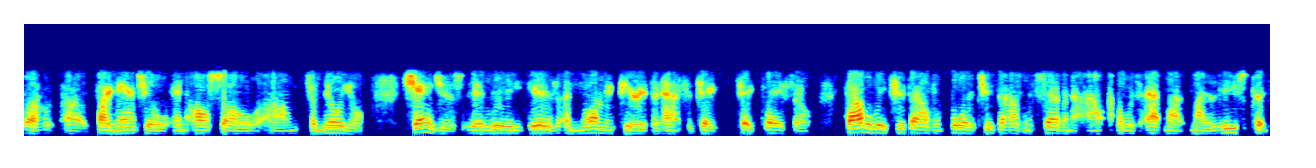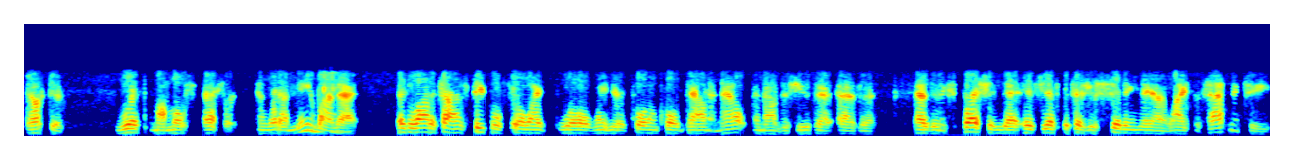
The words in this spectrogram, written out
uh, uh, financial, and also um, familial changes. There really is a norming period that has to take take place. So probably 2004 to 2007, I, I was at my, my least productive with my most effort. And what I mean by that is a lot of times people feel like, well, when you're quote unquote down and out, and I'll just use that as a as an expression that it's just because you're sitting there and life is happening to you.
